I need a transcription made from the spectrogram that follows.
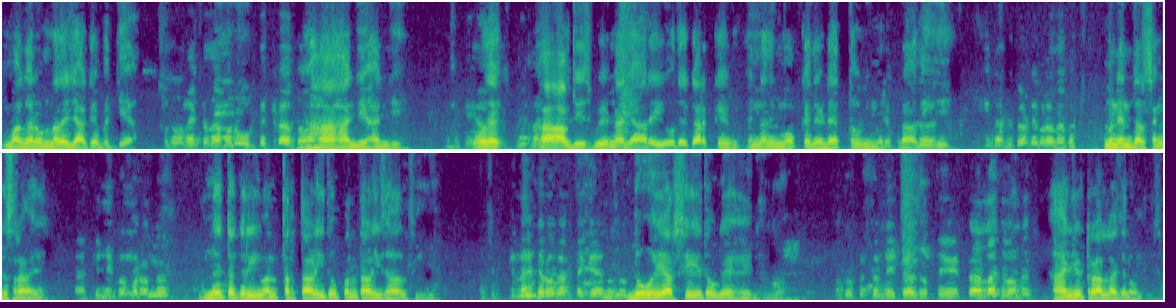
ਮਗਰ ਉਹਨਾਂ ਦੇ ਜਾ ਕੇ ਵੱਜਿਆ। ਉਹਨੇ ਇੱਕਦਮ ਰੋਡ ਤੇ ਚੜਾਤਾ ਹਾਂ ਹਾਂਜੀ ਹਾਂਜੀ। ਉਹਦੇ ਆਪਦੀ ਸਪੀਡ ਨਾਲ ਜਾ ਰਹੀ ਉਹਦੇ ਕਰਕੇ ਇਹਨਾਂ ਦੀ ਮੌਕੇ ਤੇ ਡੈਥ ਹੋ ਗਈ ਮੇਰੇ ਭਰਾ ਦੀ ਜੀ। ਕੀ ਨਾਂ ਸੀ ਤੁਹਾਡੇ ਬ੍ਰਦਰ ਦਾ? ਮਨਿੰਦਰ ਸਿੰਘ ਸਰਾਜ। ਕਿੰਨੀ ਕੁ ਉਮਰ ਉਹਨਾਂ ਉਹਨੇ ਤਕਰੀਬਨ 43 ਤੋਂ 45 ਸਾਲ ਸੀ ਜੀ। ਅੱਛਾ ਕਿੰਨਾ ਕੁ ਕਰੋਗਾ ਉੱਤੇ ਗਿਆ ਉਹਨਾਂ ਨੂੰ? 2006 ਤੋਂ ਗਏ ਹੋਏ ਨੇ ਉਹ। ਉਦੋਂ ਫਿਰ ਕੈਨੇਡਾ ਦੇ ਉੱਤੇ ਟਰਾਲਾ ਚਲਾਉਂਦੇ ਸੀ? ਹਾਂਜੀ ਟਰਾਲਾ ਚਲਾਉਂਦੇ ਸੀ।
